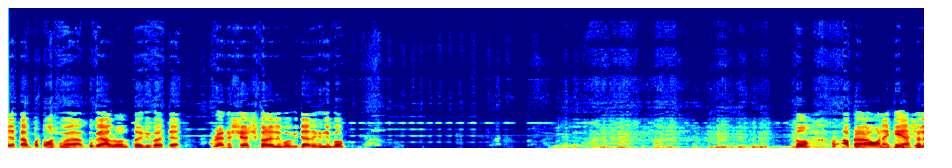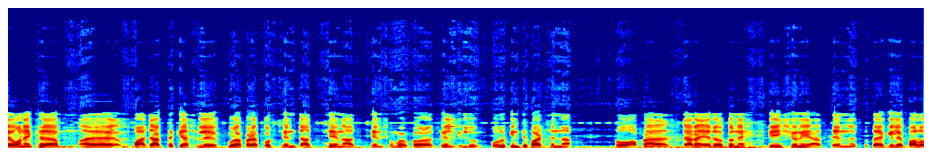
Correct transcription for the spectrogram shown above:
যেটা বর্তমান সময়ে খুবই আলোড়ন তৈরি করেছে। আমরা এটা শেষ করে নিব, বিদায় থেকে নিব। তো, আপনারা অনেকেই আসলে অনেক বাজার থেকে আসলে ঘোরাফেরা করছেন, যাচ্ছেন, আসছেন, সময় করাচ্ছেন কিন্তু গরু কিনতে পারছেন না। তো আপনারা যারা এরকম হেজিটেশনে আছেন কোথায় গেলে ভালো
